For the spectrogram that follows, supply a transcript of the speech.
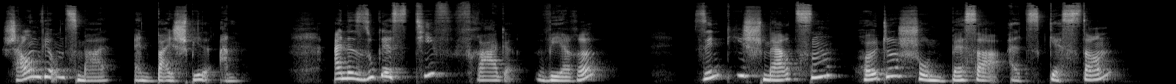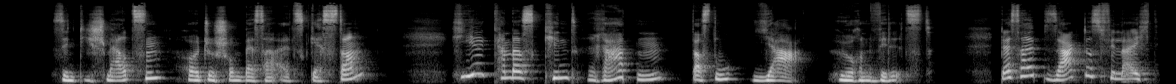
Schauen wir uns mal ein Beispiel an. Eine Suggestivfrage wäre, sind die Schmerzen heute schon besser als gestern? Sind die Schmerzen heute schon besser als gestern? Hier kann das Kind raten, dass du Ja hören willst. Deshalb sagt es vielleicht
